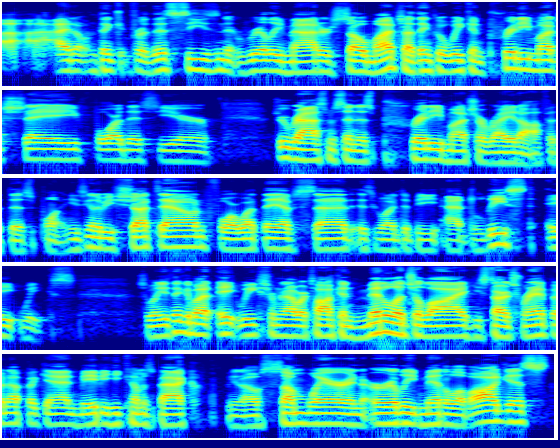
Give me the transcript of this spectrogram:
I don't think for this season it really matters so much. I think that we can pretty much say for this year, Drew Rasmussen is pretty much a write off at this point. He's going to be shut down for what they have said is going to be at least eight weeks. So when you think about eight weeks from now, we're talking middle of July. He starts ramping up again. Maybe he comes back, you know, somewhere in early middle of August.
